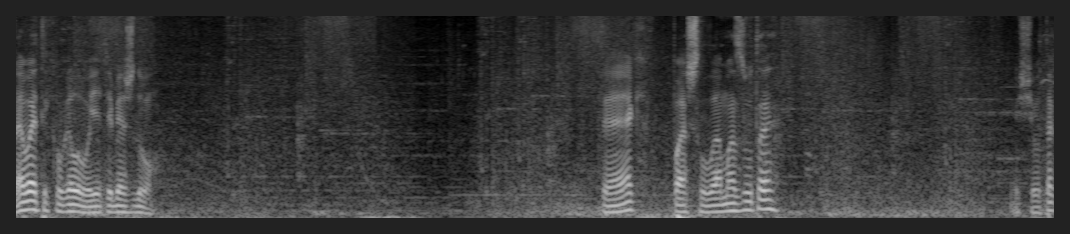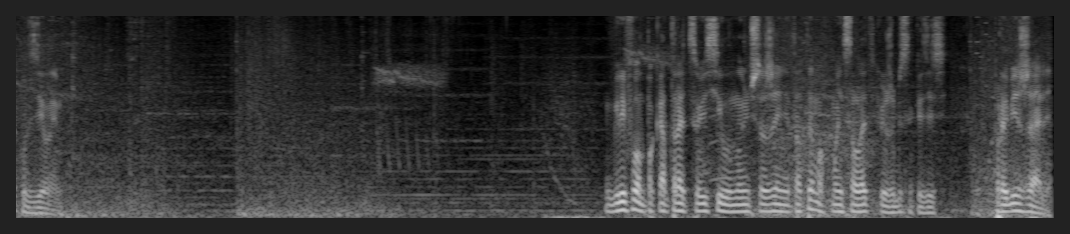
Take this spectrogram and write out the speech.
Давай ты тыквоголовый, я тебя жду. Так, пошла мазута. Еще вот так вот сделаем. Грифон пока тратит свои силы на уничтожение тотемов Мои солдатики уже быстренько здесь пробежали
